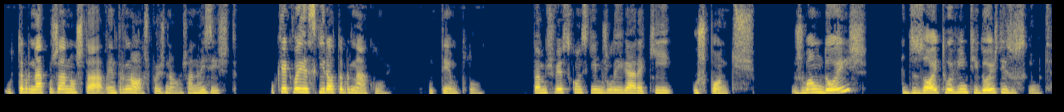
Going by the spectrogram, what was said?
O tabernáculo já não está entre nós, pois não, já não existe. O que é que veio a seguir ao tabernáculo? O templo. Vamos ver se conseguimos ligar aqui os pontos. João 2, 18 a 22 diz o seguinte:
